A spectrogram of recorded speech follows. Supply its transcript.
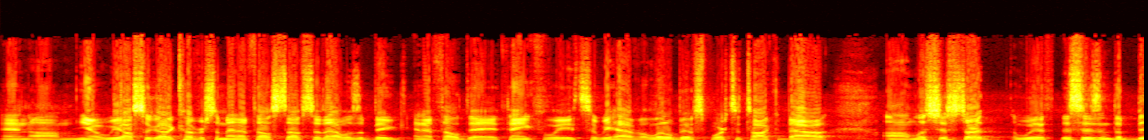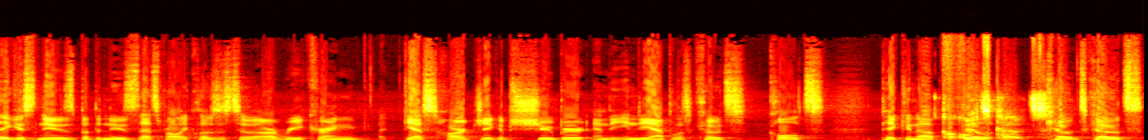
And um, you know, we also got to cover some NFL stuff. So that was a big NFL day, thankfully. So we have a little bit of sports to talk about. Um, let's just start with this. Isn't the biggest news, but the news that's probably closest to our recurring guest, Hart Jacob Schubert, and the Indianapolis Colts. Colts picking up Colts, Coats. Coats, Coats,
